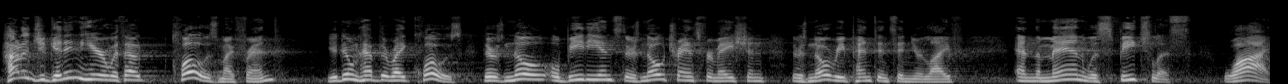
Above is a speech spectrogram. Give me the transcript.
how did you get in here without clothes, my friend? You don't have the right clothes. There's no obedience, there's no transformation, there's no repentance in your life. And the man was speechless. Why?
